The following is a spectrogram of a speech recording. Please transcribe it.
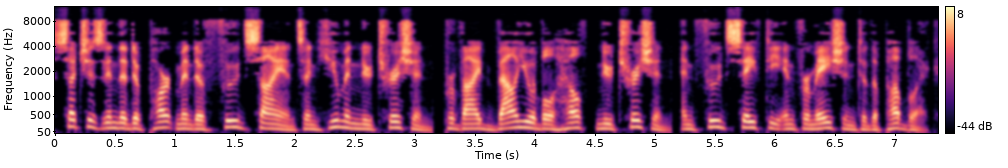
such as in the Department of Food Science and Human Nutrition, provide valuable health, nutrition, and food safety information to the public.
